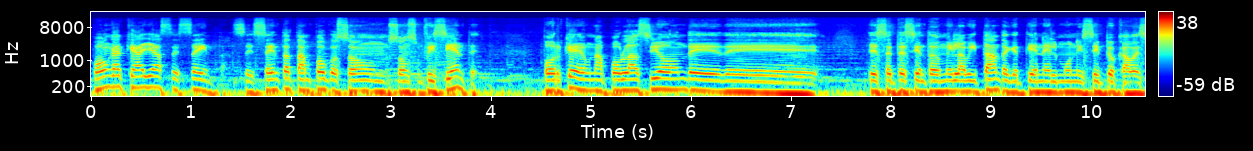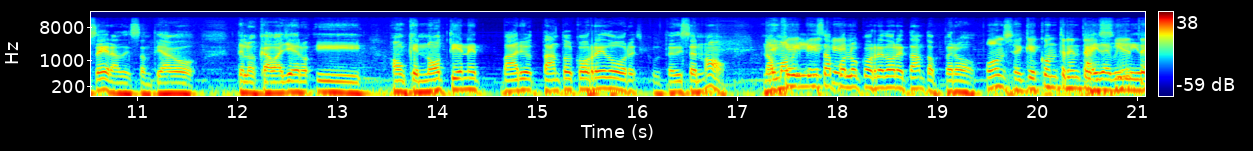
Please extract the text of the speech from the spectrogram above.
ponga que haya 60. 60 tampoco son, son suficientes porque es una población de, de, de 700 mil habitantes que tiene el municipio cabecera de Santiago de los Caballeros. Y aunque no tiene varios tantos corredores, que usted dice no, no moviliza por los corredores tanto, pero. Ponce, que con 37,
